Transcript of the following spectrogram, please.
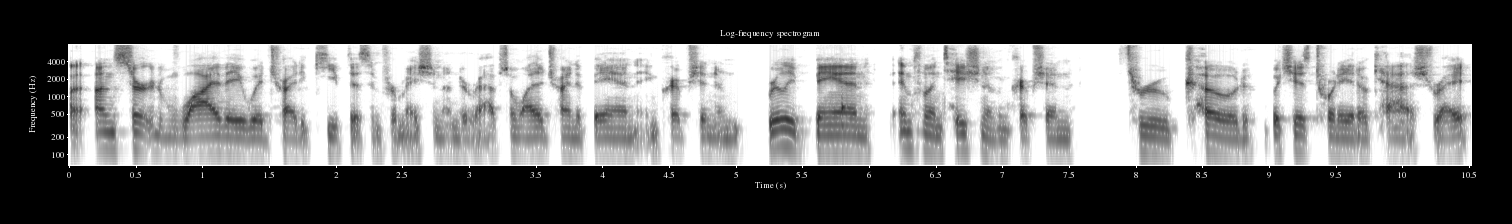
uh, uncertain why they would try to keep this information under wraps and why they're trying to ban encryption and really ban implementation of encryption through code, which is Tornado Cash, right?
